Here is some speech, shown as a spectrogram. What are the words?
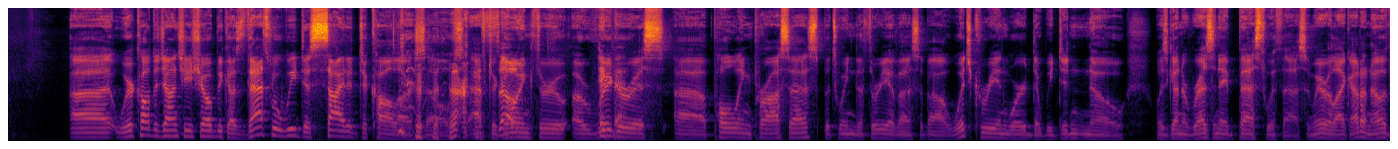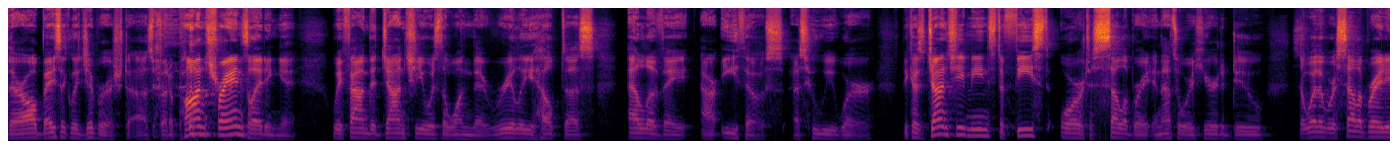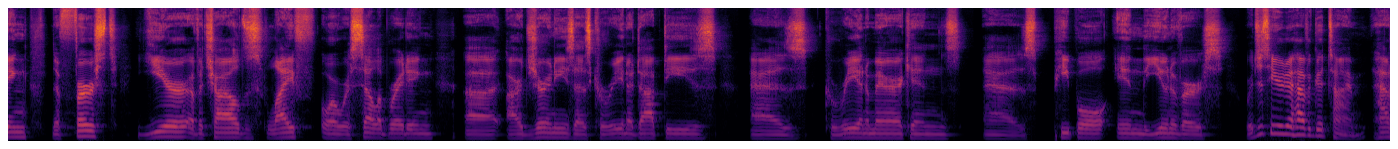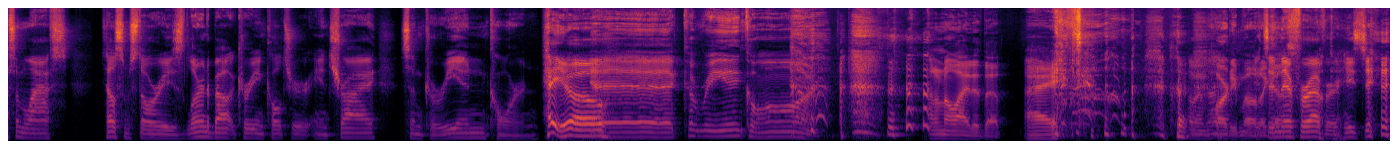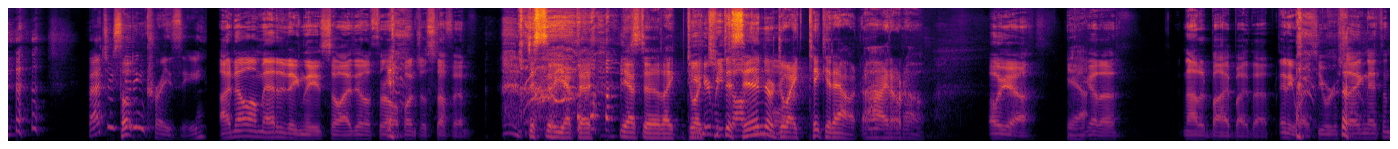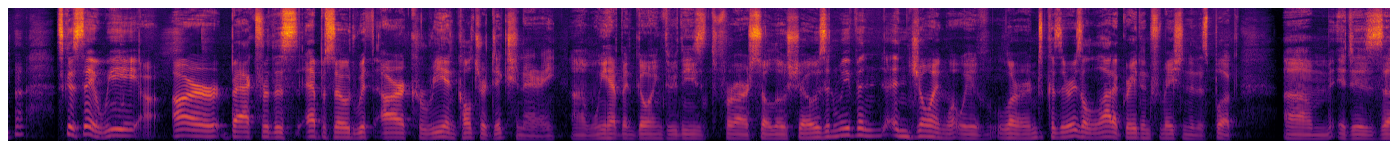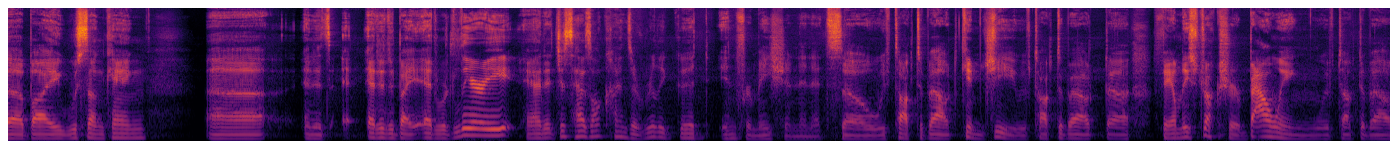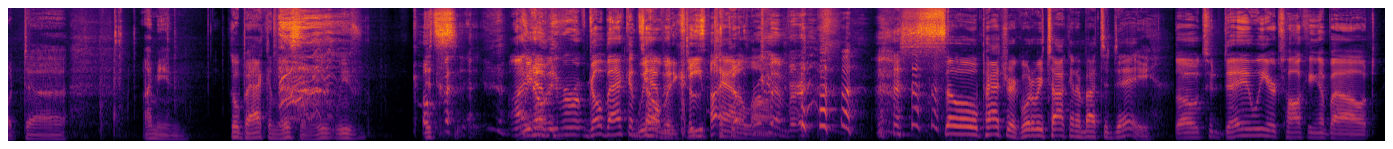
Uh, we're called the Janchi Show because that's what we decided to call ourselves after So, going through a rigorous uh, polling process between the three of us about which Korean word that we didn't know was going to resonate best with us. And we were like, I don't know, they're all basically gibberish to us. But upon translating it, we found that John Chi was the one that really helped us elevate our ethos as who we were. Because Janchi means to feast or to celebrate, and that's what we're here to do. So whether we're celebrating the first year of a child's life or we're celebrating uh, our journeys as Korean adoptees, as Korean Americans, as people in the universe, we're just here to have a good time, have some laughs, tell some stories, learn about Korean culture, and try some Korean corn. Hey yo! yeah, Korean corn. I don't know why I did that. I I'm in party mode. it's I in there forever. Okay. He's just Patrick's But- getting crazy. I know I'm editing these, so I did to throw a bunch of stuff in. just so you have to, you have to like, do You I keep this in or do. I take it out? Ah, I don't know. Oh yeah, Yeah. you gotta not abide by that. Anyways, you were saying, Nathan? I was gonna say we are back for this episode with our Korean culture dictionary. Um, we have been going through these for our solo shows, and we've been enjoying what we've learned because there is a lot of great information in this book. Um, it is uh, by Woo-sung Kang, uh, and it's edited by Edward Leary, and it just has all kinds of really good information in it. So we've talked about kimchi, we've talked about uh, family structure, bowing, we've talked about. Uh, I mean, go back and listen. We, we've it's I We don't have a- even go back and we tell have a me 'cause deep I don't catalog. remember. so Patrick. What are we talking about today? so today we are talking about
